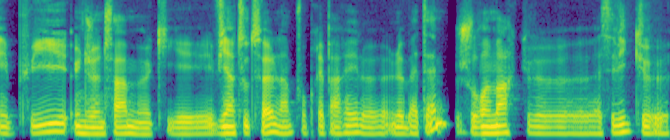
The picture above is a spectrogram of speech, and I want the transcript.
et puis une jeune femme qui est, vient toute seule hein, pour préparer le, baptême. Je remarque euh, assez vite que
